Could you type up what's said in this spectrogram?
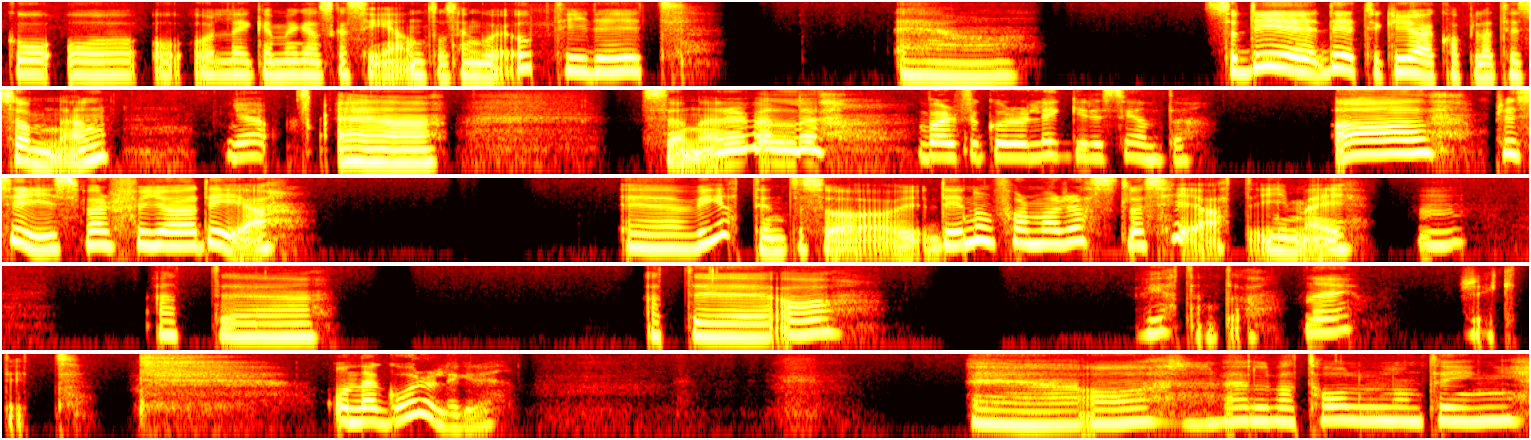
gå och, och, och lägga mig ganska sent och sen går jag upp tidigt. Eh, så det, det tycker jag är kopplat till sömnen. Ja. Eh, sen är det väl... Varför går du och lägger dig sent då? Ja, precis. Varför gör jag det? Eh, vet inte så. Det är någon form av rastlöshet i mig. Mm. Att... Eh, att eh, ja... Vet inte Nej. Riktigt. Och när går du och lägger dig? Eh, ja, 11, 12 någonting.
